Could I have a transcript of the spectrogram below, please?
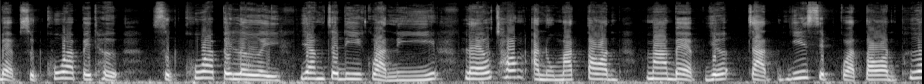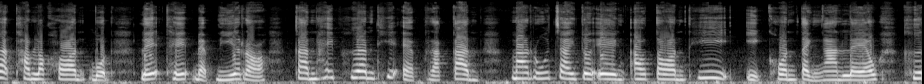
แบบสุดขั้วไปเถอะ สุดขั้วไปเลย ยังจะดีกว่านี้ แล้วช่องอนุมัติตอนมาแบบเยอะจัด 20 กว่าตอนเพื่อทำละครบทเละเทะแบบนี้หรอ การให้เพื่อนที่แอบรักกัน มารู้ใจตัวเองเอาตอนที่อีกคนแต่งงานแล้ว คือ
